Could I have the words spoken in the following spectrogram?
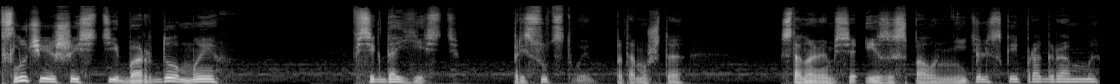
В случае шести Бордо мы всегда есть, присутствуем, потому что становимся из исполнительской программы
